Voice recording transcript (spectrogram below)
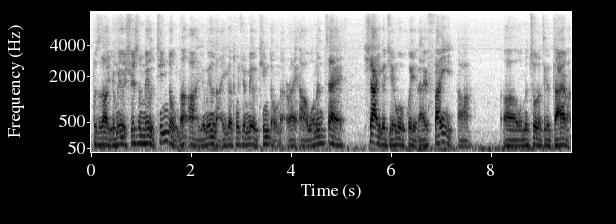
不知道有没有学生没有听懂的啊？有没有哪一个同学没有听懂的？Right 啊，我们在 下一个节目会来翻译啊，呃，我们做了这个 dialogue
